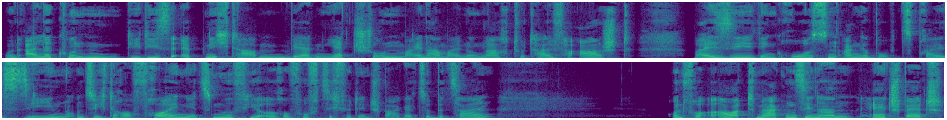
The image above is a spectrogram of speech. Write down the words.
Und alle Kunden, die diese App nicht haben, werden jetzt schon meiner Meinung nach total verarscht, weil sie den großen Angebotspreis sehen und sich darauf freuen, jetzt nur 4,50 Euro für den Spargel zu bezahlen. Und vor Ort merken sie dann, Edge Badge,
